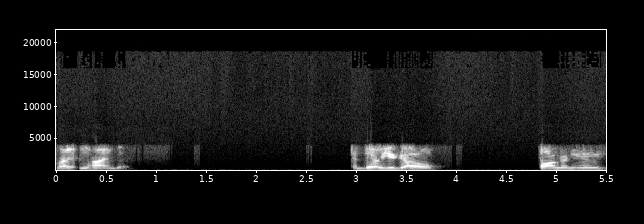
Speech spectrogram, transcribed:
right behind it. And there you go. Fonger News,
